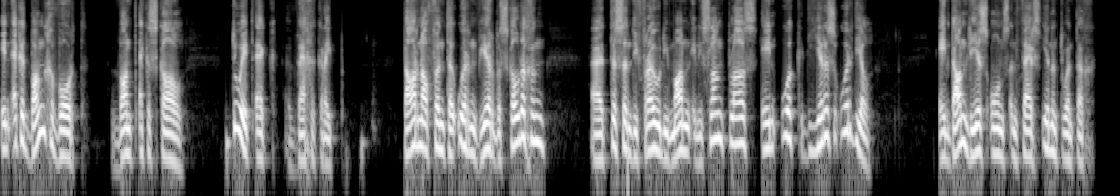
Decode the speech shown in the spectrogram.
en ek het bang geword want ek is skaal. Toe het ek weggekruip." Daarna vind 'n oorn weer beskuldiging uh, tussen die vrou, die man en die slang plaas en ook die Here se oordeel. En dan lees ons in vers 21:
